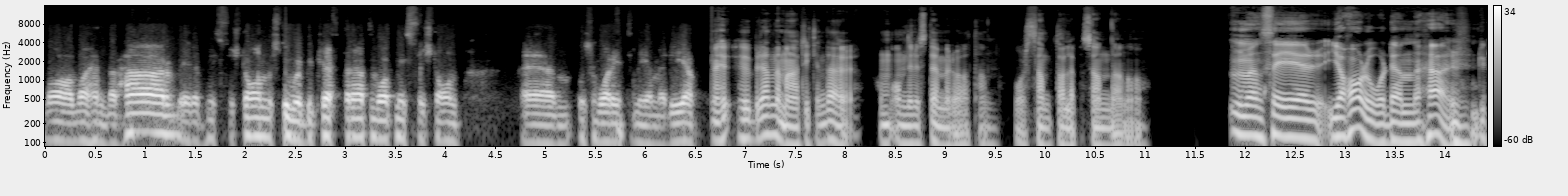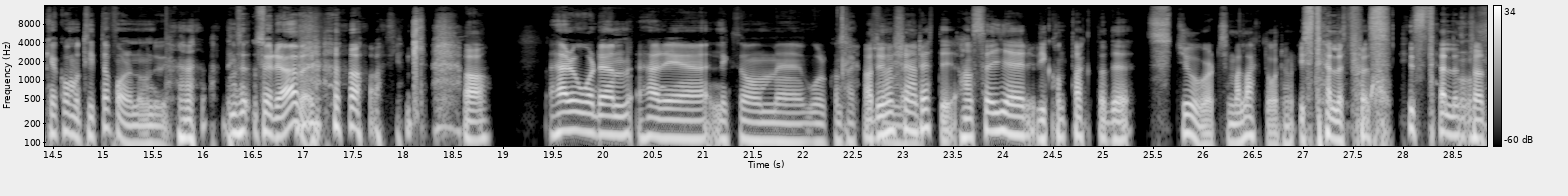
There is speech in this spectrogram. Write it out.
vad, vad händer här? Är det ett missförstånd? Stuart bekräftade att det var ett missförstånd ehm, och så var det inte mer med det. Men hur, hur bränner man artikeln där? Om, om det nu stämmer då att han får samtal på söndagen. Och... Man säger, jag har orden här, Mm. du kan komma och titta på den om du vill. Så- är det över. Ja. Här är orden, här är liksom eh, vår kontakt. ja, det har Kjell rätt i. Han säger vi kontaktade Stewart som har lagt ordern istället för att, istället för att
